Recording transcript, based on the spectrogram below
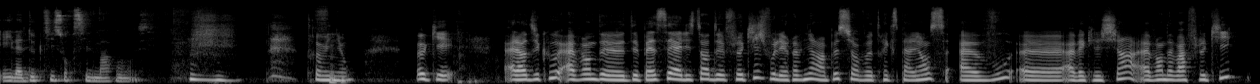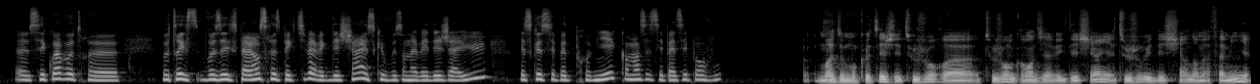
Et il a deux petits sourcils marrons aussi. Trop mignon. ok. Alors du coup, avant de, passer à l'histoire de Floki, je voulais revenir un peu sur votre expérience à vous avec les chiens. Avant d'avoir Floki, euh, c'est quoi votre, votre vos expériences respectives avec des chiens? Est-ce que vous en avez déjà eu? Est-ce que c'est votre premier? Comment ça s'est passé pour vous? Moi, de mon côté, j'ai toujours, euh, toujours grandi avec des chiens. Il y a toujours eu des chiens dans ma famille.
